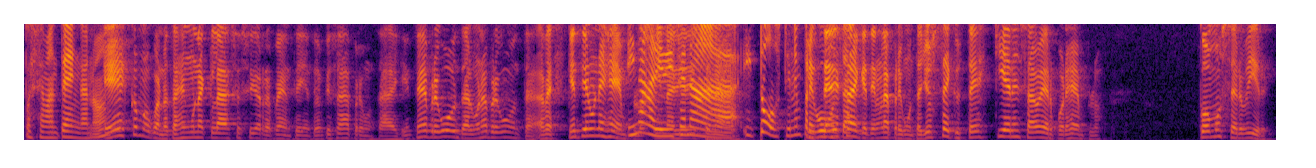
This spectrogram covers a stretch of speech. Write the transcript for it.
pues se mantenga, ¿no? Es como cuando estás en una clase así de repente y entonces empiezas a preguntar, ¿quién tiene pregunta? ¿Alguna pregunta? A ver, ¿quién tiene un ejemplo? Y nadie, dice, nada. Y todos tienen Y preguntas. Ustedes saben que tienen la pregunta. Yo sé que ustedes quieren saber, por ejemplo, cómo servir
